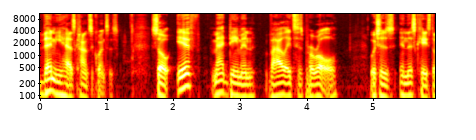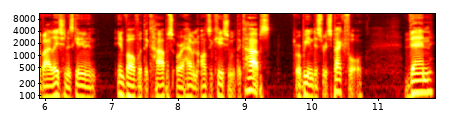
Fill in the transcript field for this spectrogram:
then he has consequences. So if Matt Damon violates his parole, which is in this case the violation is getting involved with the cops or having an altercation with the cops or being disrespectful, then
